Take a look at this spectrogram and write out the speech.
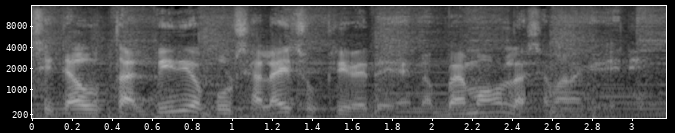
Si te gusta el vídeo, pulsa like y suscríbete. Nos vemos la semana que viene.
